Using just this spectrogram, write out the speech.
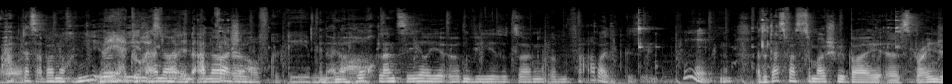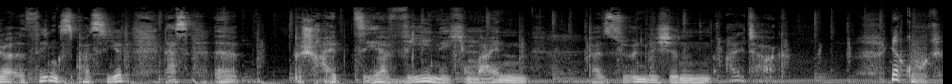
Habe das aber noch nie irgendwie du in einer, in einer, äh, aufgegeben, in einer ja. Hochglanzserie irgendwie sozusagen ähm, verarbeitet gesehen. Hm. Ne? Also das, was zum Beispiel bei äh, Stranger Things passiert, das äh, beschreibt sehr wenig meinen persönlichen Alltag. Na gut,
